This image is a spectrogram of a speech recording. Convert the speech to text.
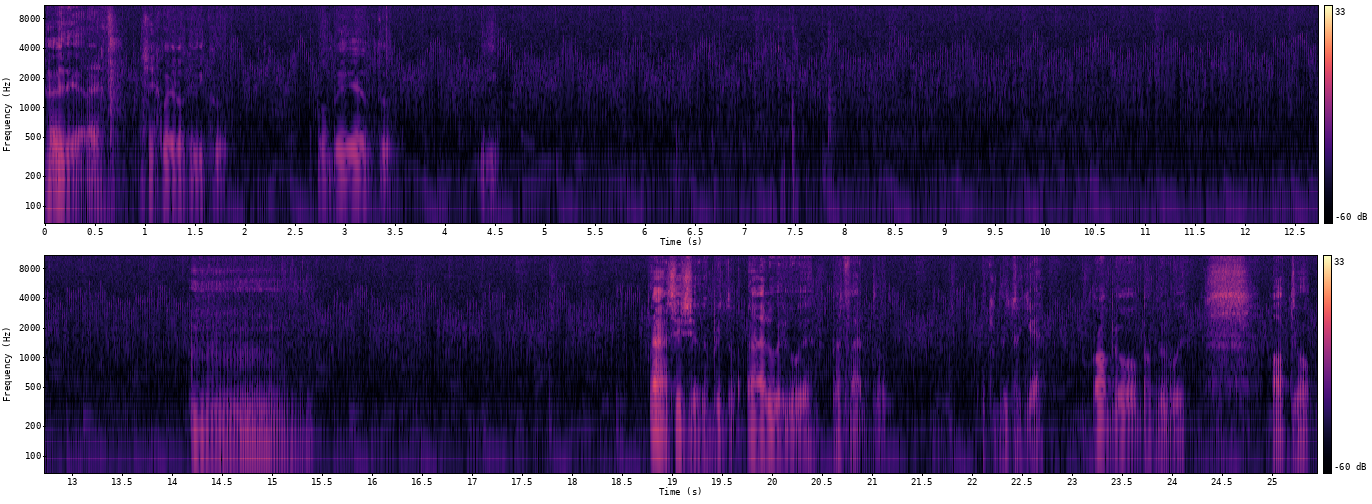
a vedere, c'è quello che dico, Roberto, mm. Ah sì sì ho capito, ah lui lui, perfetto, ho capito chi è, proprio, proprio lui, ottimo.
